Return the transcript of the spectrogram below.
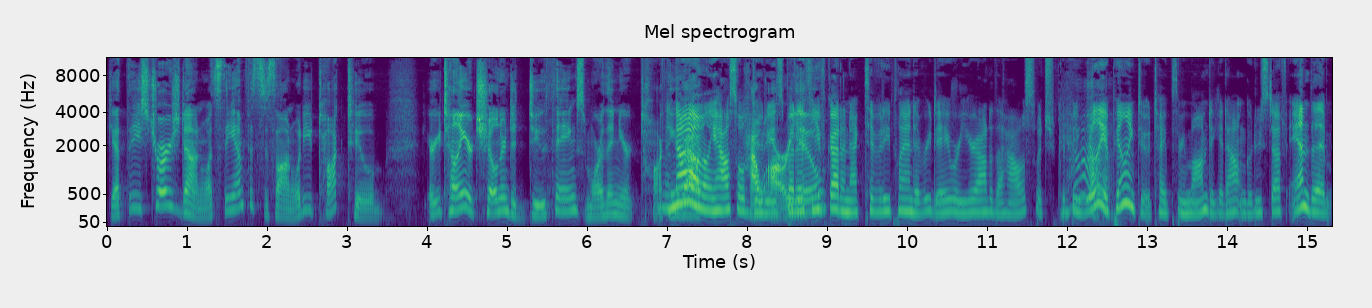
Get these chores done. What's the emphasis on? What do you talk to are you telling your children to do things more than you're talking Not about? Not only household duties, but you? if you've got an activity planned every day where you're out of the house, which could yeah. be really appealing to a type three mom to get out and go do stuff, and the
